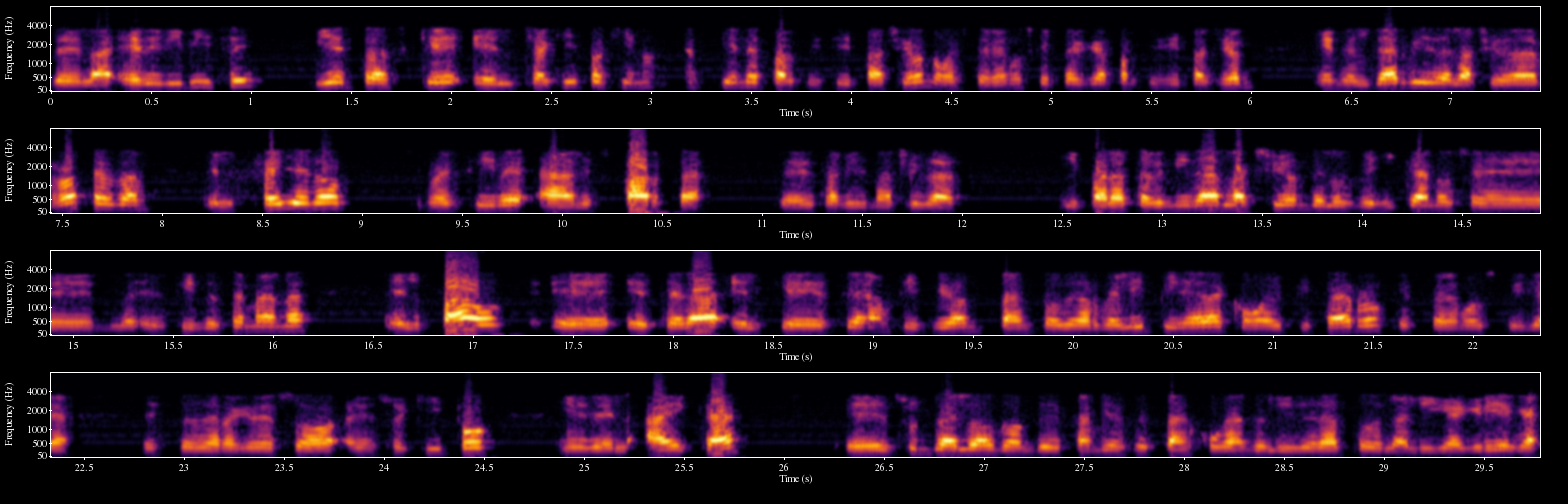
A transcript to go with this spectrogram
de la Eredivisie, mientras que el Chaquito Jiménez tiene participación, o esperemos que tenga participación, en el derby de la ciudad de Rotterdam. El Feyenoord recibe al Sparta de esa misma ciudad. Y para terminar la acción de los mexicanos en el fin de semana, el PAO eh, será el que sea anfitrión tanto de Orbelín Pineda como de Pizarro, que esperemos que ya esté de regreso en su equipo, y del AEK. Es un duelo donde también se están jugando el liderato de la Liga Griega.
